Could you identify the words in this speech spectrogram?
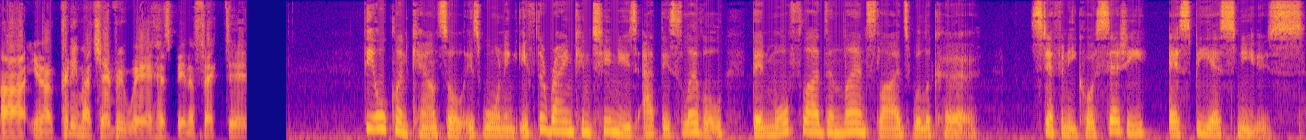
uh, you know, pretty much everywhere has been affected. The Auckland Council is warning if the rain continues at this level, then more floods and landslides will occur. Stephanie Corsetti, SBS News.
